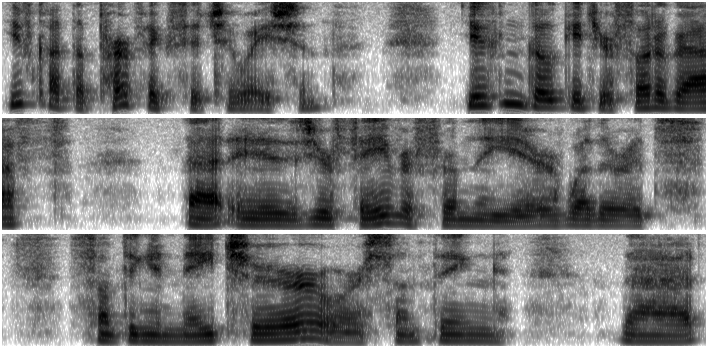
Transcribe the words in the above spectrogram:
you've got the perfect situation. You can go get your photograph that is your favorite from the year, whether it's something in nature or something that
